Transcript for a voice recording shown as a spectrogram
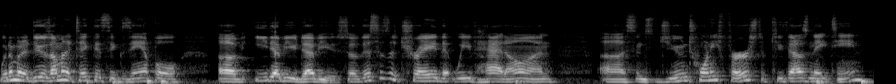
what I'm going to do is I'm going to take this example of EWW. So this is a trade that we've had on uh, since June 21st of 2018.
